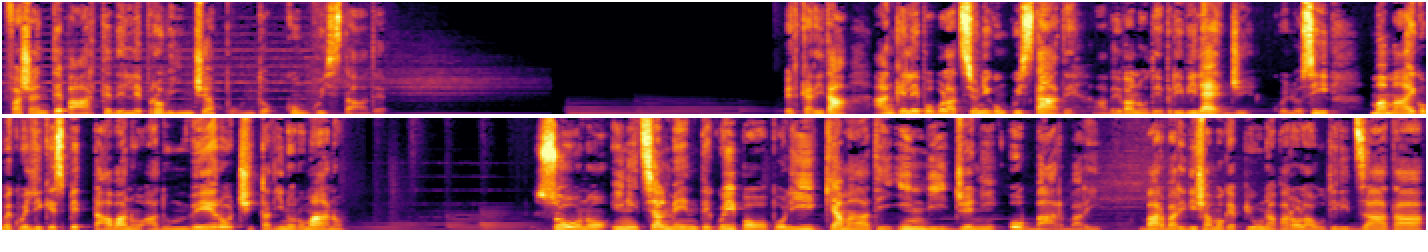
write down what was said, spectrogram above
facente parte delle province appunto conquistate. Per carità, anche le popolazioni conquistate avevano dei privilegi, quello sì, ma mai come quelli che spettavano ad un vero cittadino romano sono inizialmente quei popoli chiamati indigeni o barbari. Barbari diciamo che è più una parola utilizzata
